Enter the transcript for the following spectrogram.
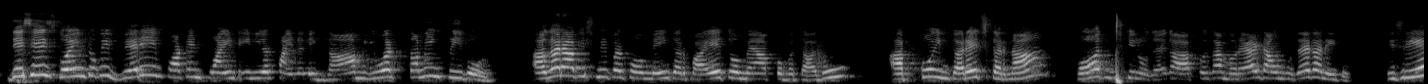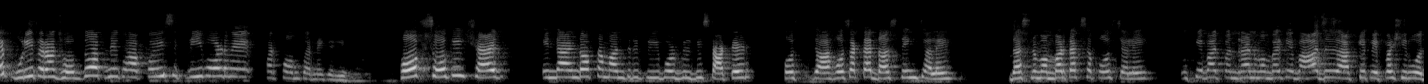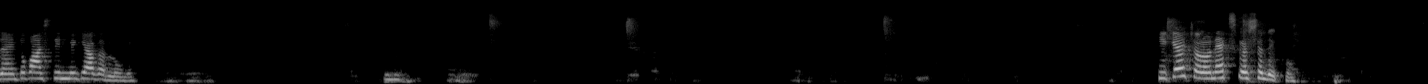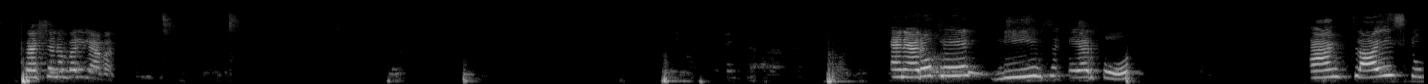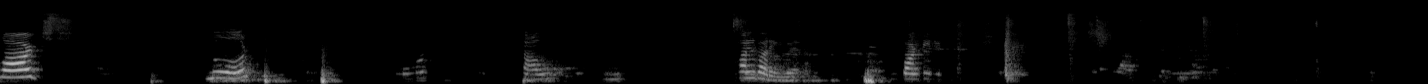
this is going to be very important point in your final exam you are coming pre board अगर आप इसमें परफॉर्म नहीं कर पाए तो मैं आपको बता दूँ, आपको इंकरेज करना बहुत मुश्किल हो जाएगा। आपको का मोरल डाउन हो जाएगा नहीं तो। इसलिए पूरी तरह झोंक दो अपने को आपको इस प्री बोर्ड में परफॉर्म करने के लिए। होप सो कि शायद in the end of the month pre board will be started हो सकता है दस दिन चले, दस नवंबर तक सपोज़ चले। उसके बाद पंद्रह नवंबर के बाद आपके पेपर शुरू हो जाए तो पाँच दिन में क्या कर लोगे? ठीक है, चलो नेक्स्ट क्वेश्चन देखो। Question number eleven an aeroplane leave airport and flies towards north south call करेंगे। कॉन्टिन्यू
